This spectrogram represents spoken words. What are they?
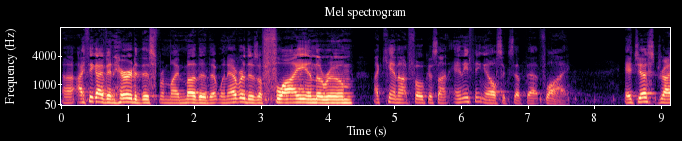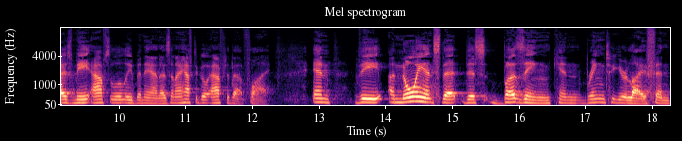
uh, I think I've inherited this from my mother that whenever there's a fly in the room, I cannot focus on anything else except that fly. It just drives me absolutely bananas, and I have to go after that fly. And the annoyance that this buzzing can bring to your life. And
